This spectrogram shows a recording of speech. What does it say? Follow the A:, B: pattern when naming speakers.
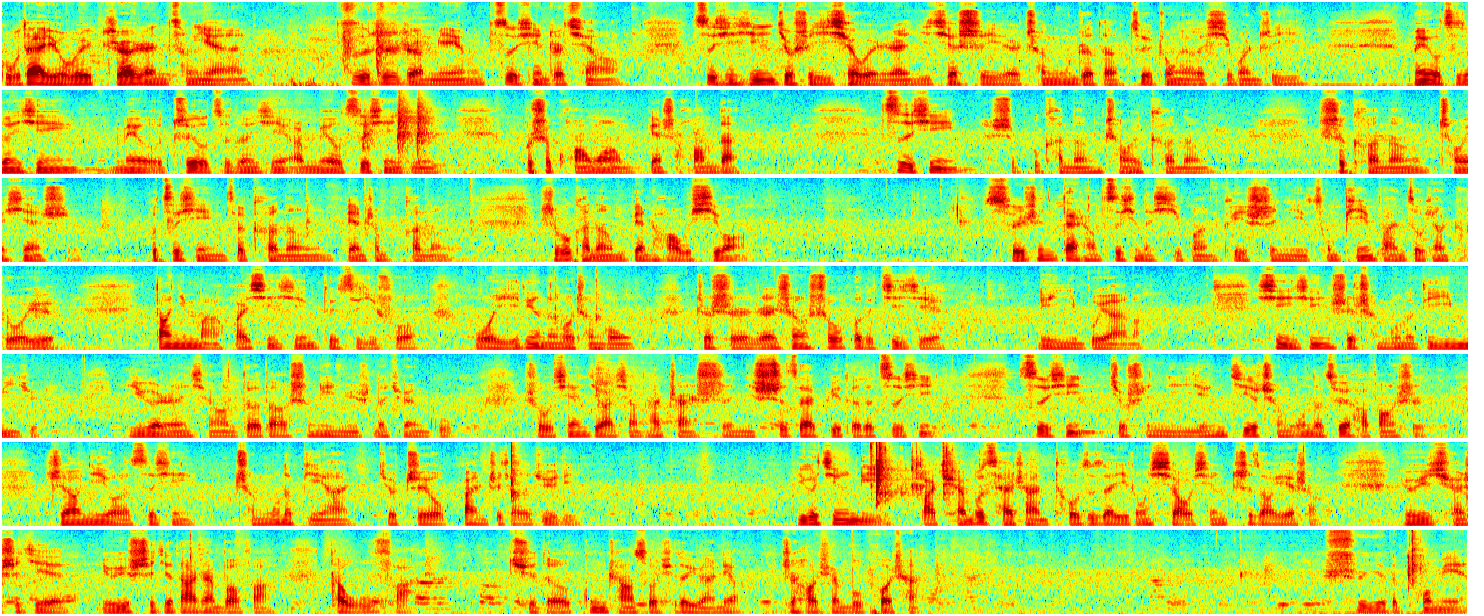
A: 古代有位哲人曾言：“自知者明，自信者强。”自信心就是一切伟人、一切事业成功者的最重要的习惯之一。没有自尊心，没有只有自尊心而没有自信心，不是狂妄便是荒诞。自信是不可能成为可能，是可能成为现实；不自信则可能变成不可能，是不可能变成毫无希望。随身带上自信的习惯，可以使你从平凡走向卓越。当你满怀信心对自己说：“我一定能够成功”，这是人生收获的季节，离你不远了。信心是成功的第一秘诀。一个人想要得到胜利女神的眷顾，首先就要向她展示你势在必得的自信。自信就是你迎接成功的最好方式。只要你有了自信，成功的彼岸就只有半只脚的距离。一个经理把全部财产投资在一种小型制造业上，由于全世界由于世界大战爆发，他无法取得工厂所需的原料，只好宣布破产。事业的破灭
